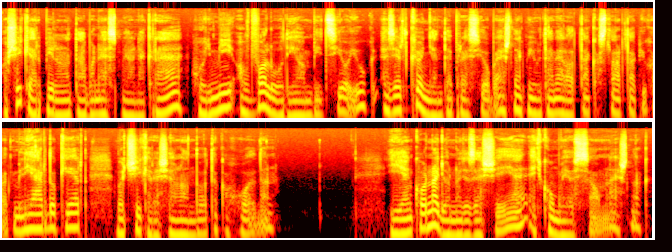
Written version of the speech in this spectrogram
a siker pillanatában eszmélnek rá, hogy mi a valódi ambíciójuk, ezért könnyen depresszióba esnek, miután eladták a startupjukat milliárdokért, vagy sikeresen landoltak a holdon. Ilyenkor nagyon nagy az esélye egy komoly összeomlásnak.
